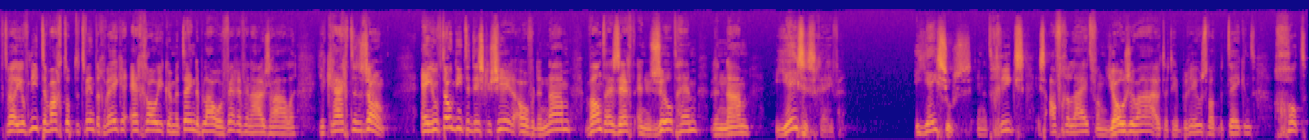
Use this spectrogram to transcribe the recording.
Terwijl je hoeft niet te wachten op de twintig weken echo, je kunt meteen de blauwe verf in huis halen. Je krijgt een zoon. En je hoeft ook niet te discussiëren over de naam, want hij zegt, en u zult hem de naam Jezus geven. Jezus in het Grieks is afgeleid van Jozua uit het Hebreeuws, wat betekent God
